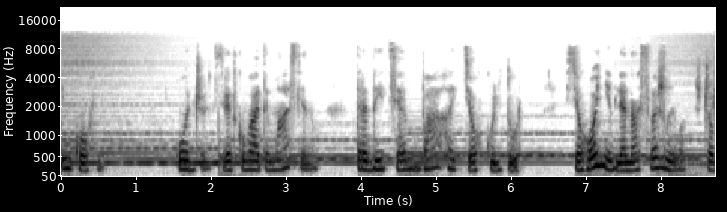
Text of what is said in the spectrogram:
інкогні. Отже, святкувати масляну традиція багатьох культур. Сьогодні для нас важливо, щоб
